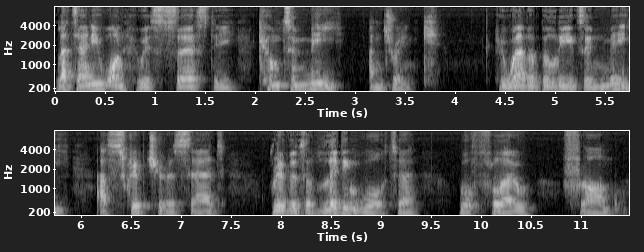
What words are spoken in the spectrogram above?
Let anyone who is thirsty come to me and drink. Whoever believes in me, as scripture has said, rivers of living water will flow from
